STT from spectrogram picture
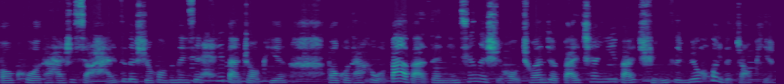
包括她还是小孩子的时候的那些黑白照片，包括她和我爸爸在年轻的时候穿着白衬衣、白裙子约会的照片，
